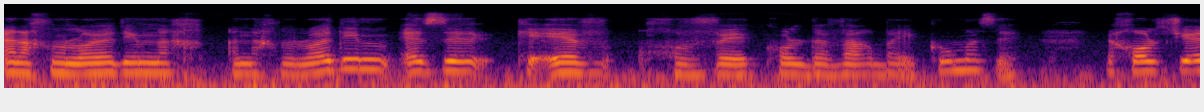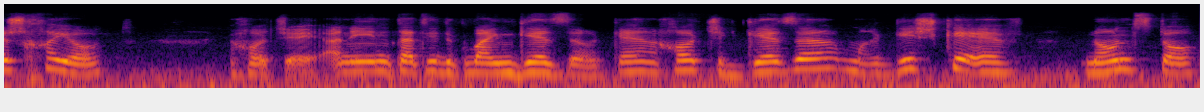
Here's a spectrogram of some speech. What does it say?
אנחנו לא יודעים, נח- אנחנו לא יודעים איזה כאב חווה כל דבר ביקום הזה. יכול להיות שיש חיות, יכול להיות ש... אני נתתי דוגמה עם גזר, כן? יכול להיות שגזר מרגיש כאב נונסטופ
